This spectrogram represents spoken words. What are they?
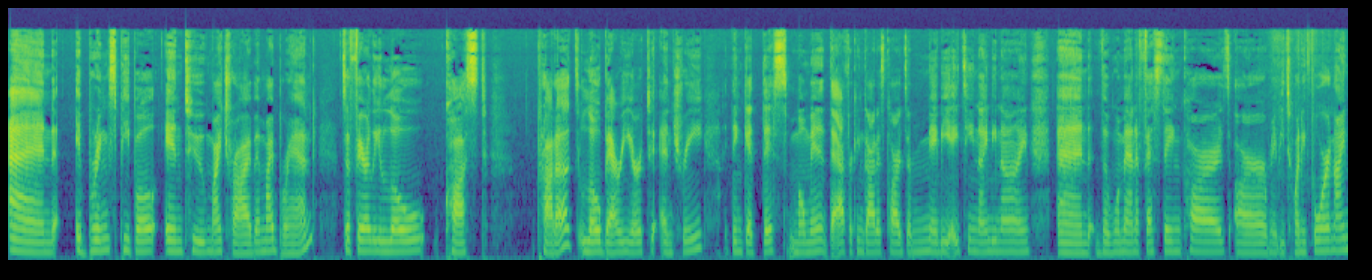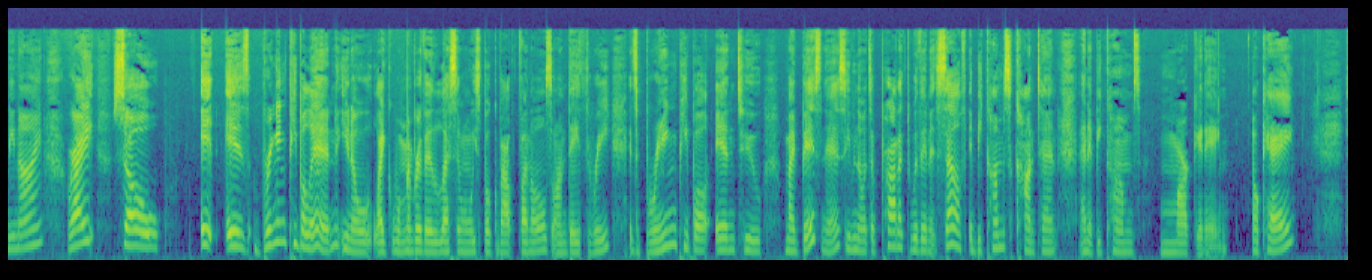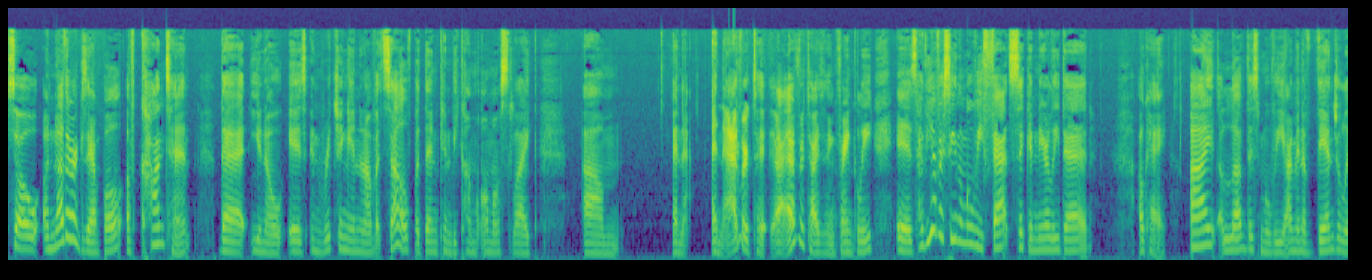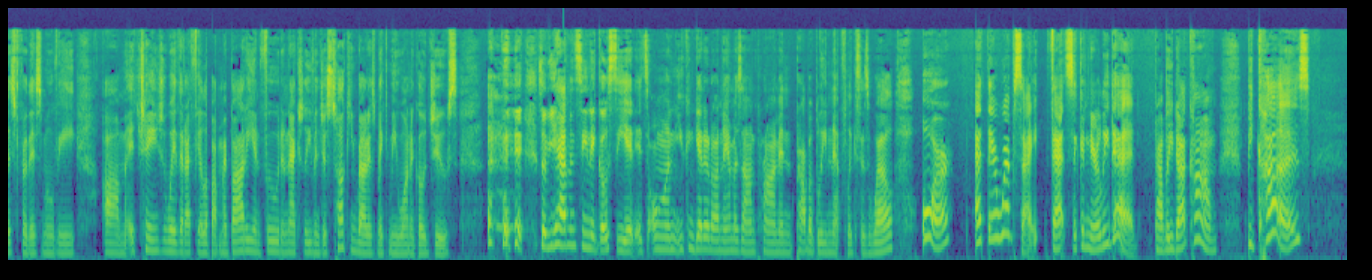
And it brings people into my tribe and my brand. It's a fairly low cost product, low barrier to entry. I think at this moment the African Goddess cards are maybe eighteen ninety nine, and the Womanifesting cards are maybe twenty four ninety nine. Right, so it is bringing people in you know like remember the lesson when we spoke about funnels on day three it's bringing people into my business even though it's a product within itself it becomes content and it becomes marketing okay so, another example of content that, you know, is enriching in and of itself, but then can become almost like um, an an adverti- advertising, frankly, is have you ever seen the movie Fat, Sick, and Nearly Dead? Okay, I love this movie. I'm an evangelist for this movie. Um, it changed the way that I feel about my body and food, and actually, even just talking about it is making me want to go juice. so, if you haven't seen it, go see it. It's on, you can get it on Amazon Prime and probably Netflix as well, or at their website, Fat, Sick, and Nearly Dead, probably.com, because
